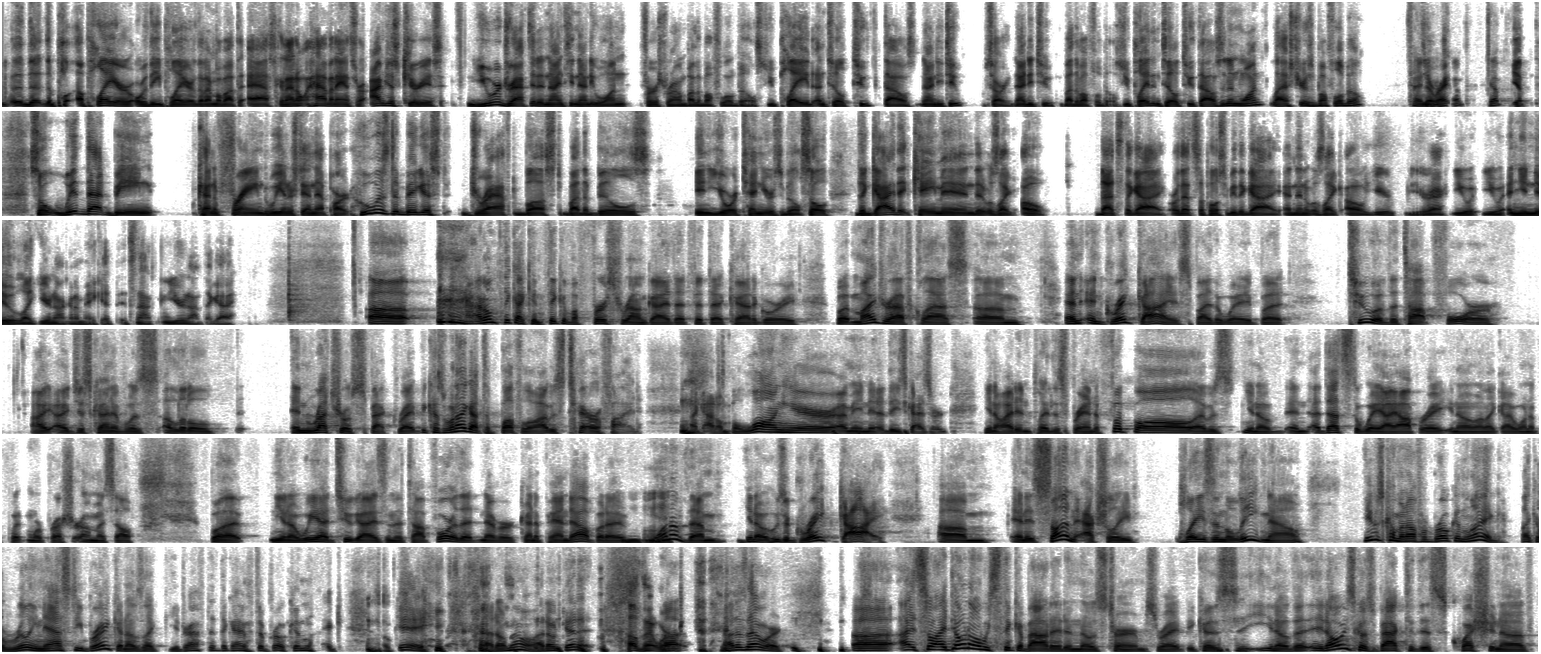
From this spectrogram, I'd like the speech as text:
The the, the a player or the player that I'm about to ask, and I don't have an answer. I'm just curious. You were drafted in 1991, first round by the Buffalo Bills. You played until 2092. Sorry, 92 by the Buffalo Bills. You played until 2001, last year's Buffalo Bill. 10 Is that right? Yep. Yep. Yep. So with that being kind of framed, we understand that part. Who was the biggest draft bust by the Bills in your 10 years of Bill? So the guy that came in that was like, oh, that's the guy, or that's supposed to be the guy, and then it was like, oh, you're you're you you, and you knew like you're not going to make it. It's not you're not the guy. Uh, I don't think I can think of a first round guy that fit that category, but my draft class, um, and and great guys by the way, but two of the top four, I, I just kind of was a little in retrospect, right? Because when I got to Buffalo, I was terrified. Like I don't belong here. I mean, uh, these guys are, you know, I didn't play this brand of football. I was, you know, and uh, that's the way I operate. You know, like I want to put more pressure on myself. But you know, we had two guys in the top four that never kind of panned out. But I, Mhm. one of them, you know, who's a great guy, um, and his son actually plays in the league now. He was coming off a broken leg, like a really nasty break. And I was like, You drafted the guy with the broken leg. Okay. I don't know. I don't get it. How's that work? Uh, how does that work? Uh, I, so I don't always think about it in those terms, right? Because you know, the, it always goes back to this question of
